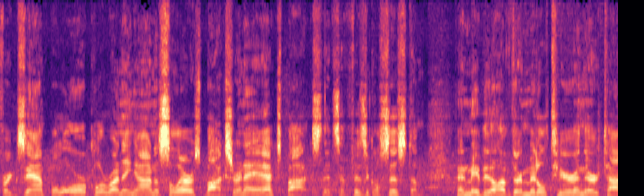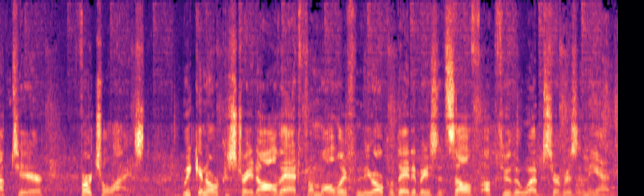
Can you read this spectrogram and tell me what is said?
for example, Oracle running on a Solaris box or an AIX box that's a physical system. Then maybe they'll have their middle tier and their top tier virtualized. We can orchestrate all that from all the way from the Oracle database itself up through the web servers in the end.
